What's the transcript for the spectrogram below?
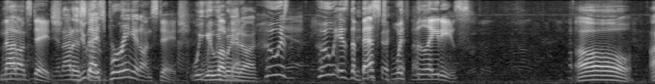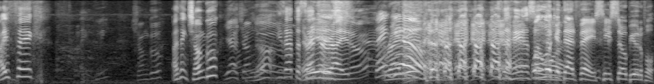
Not on stage. Yeah, not on you stage. guys bring it on stage. We, we, we bring that. it on. Who is yeah. who is the best with the ladies? Oh, I think I think Jungkook. Yeah, Jungkook. Yeah. He's at the there center, right? You know? Thank right you. well, look one. at that face. He's so beautiful.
